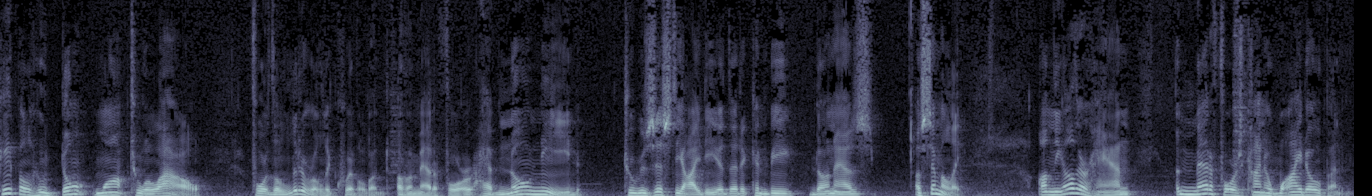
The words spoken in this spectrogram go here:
people who don't want to allow for the literal equivalent of a metaphor have no need to resist the idea that it can be done as a simile. On the other hand, a metaphor is kind of wide open,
